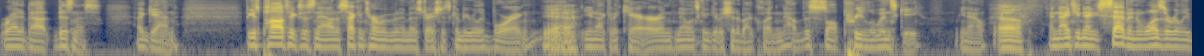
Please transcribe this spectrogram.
write about business again. Because politics is now in a second term of an administration, it's going to be really boring. Yeah. You're not going to care, and no one's going to give a shit about Clinton. Now, this is all pre Lewinsky, you know. Oh, And 1997 was a really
